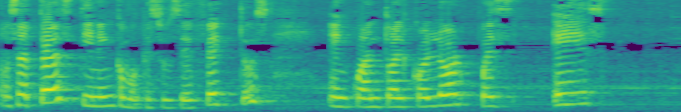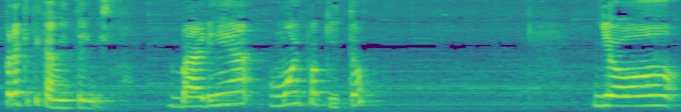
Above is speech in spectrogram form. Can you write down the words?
O sea, todas tienen como que sus defectos. En cuanto al color, pues es prácticamente el mismo. Varía muy poquito. Yo,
